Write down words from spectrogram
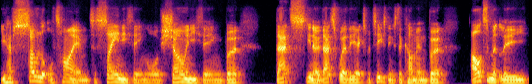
you have so little time to say anything or show anything but that's you know that's where the expertise needs to come in but ultimately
